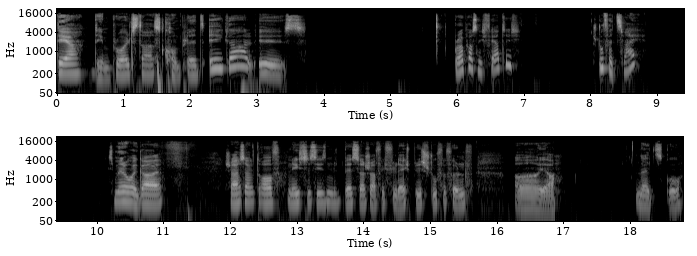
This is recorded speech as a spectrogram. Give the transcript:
Der dem Brawl Stars komplett egal ist. Brawl Pass nicht fertig? Stufe 2? Mir doch egal. Scheiß halt drauf. Nächste Season wird besser. Schaffe ich vielleicht bis Stufe 5. Uh, ja. Let's go.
